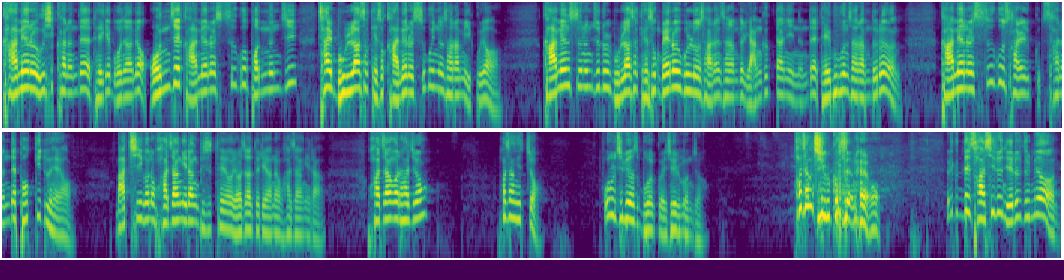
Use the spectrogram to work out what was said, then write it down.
가면을 의식하는데 되게 뭐냐면 언제 가면을 쓰고 벗는지 잘 몰라서 계속 가면을 쓰고 있는 사람이 있고요. 가면 쓰는 줄을 몰라서 계속 맨 얼굴로 사는 사람들 양극단이 있는데 대부분 사람들은 가면을 쓰고 살, 사는데 벗기도 해요. 마치 이거는 화장이랑 비슷해요. 여자들이 하는 화장이랑. 화장을 하죠? 화장했죠? 오늘 집에 와서 뭐 할 거예요? 제일 먼저. 화장 지울 거잖아요. 근데 사실은 예를 들면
